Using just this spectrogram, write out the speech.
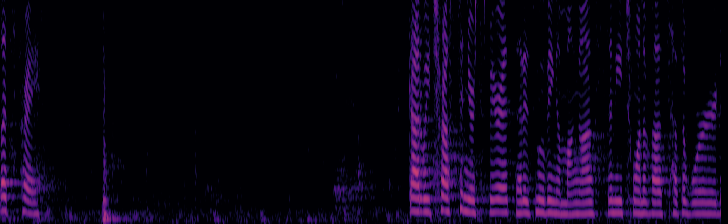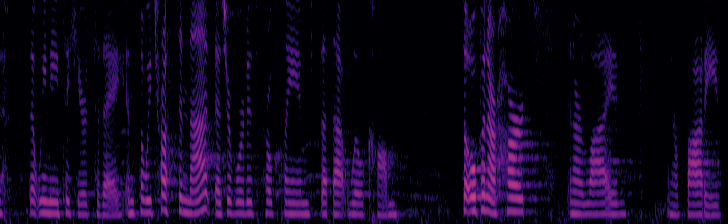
Let's pray. God, we trust in your spirit that is moving among us, and each one of us has a word that we need to hear today. And so we trust in that as your word is proclaimed, that that will come. So open our hearts and our lives and our bodies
